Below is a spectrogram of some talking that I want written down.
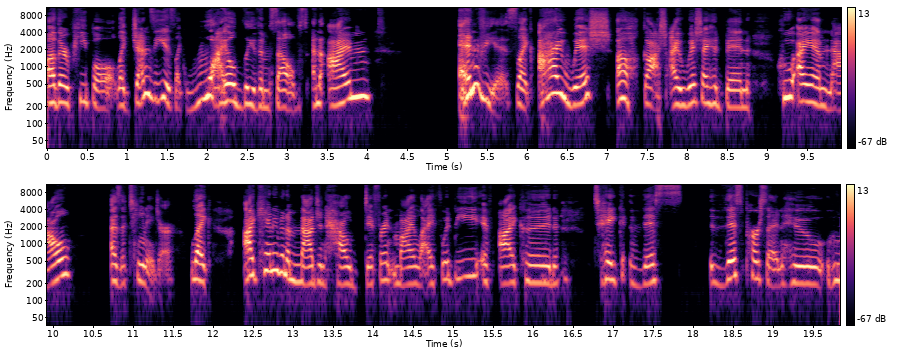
other people. Like Gen Z is like wildly themselves and I'm envious. Like I wish, oh gosh, I wish I had been who I am now as a teenager. Like I can't even imagine how different my life would be if I could mm-hmm. take this this person who who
